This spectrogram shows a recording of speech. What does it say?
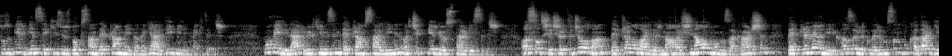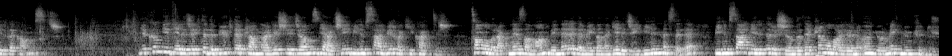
31.890 deprem meydana geldiği bilinmektedir. Bu veriler ülkemizin depremselliğinin açık bir göstergesidir. Asıl şaşırtıcı olan deprem olaylarına aşina olmamıza karşın depreme yönelik hazırlıklarımızın bu kadar geride kalmasıdır. Yakın bir gelecekte de büyük depremler yaşayacağımız gerçeği bilimsel bir hakikattir. Tam olarak ne zaman ve nerede meydana geleceği bilinmese de bilimsel veriler ışığında deprem olaylarını öngörmek mümkündür.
